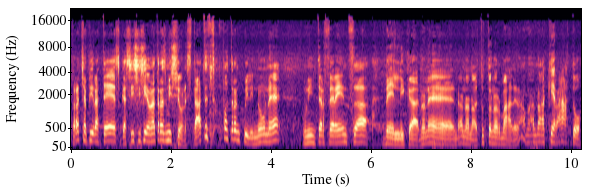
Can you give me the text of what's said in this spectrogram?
Traccia piratesca, sì sì sì, è una trasmissione, state un po' tranquilli, non è un'interferenza bellica, non è, no no no, è tutto normale, no, ma hanno hackerato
